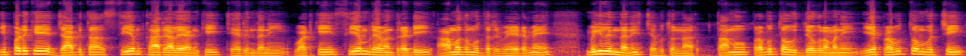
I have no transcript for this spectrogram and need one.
ఇప్పటికే జాబితా సీఎం కార్యాలయానికి చేరిందని వాటికి సీఎం రేవంత్ రెడ్డి ఆమోదముద్ర వేయడమే మిగిలిందని చెబుతున్నారు. తాము ప్రభుత్వ ఉద్యోగులమని ఏ ప్రభుత్వం వచ్చి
